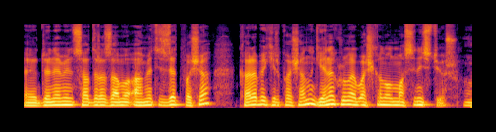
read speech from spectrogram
e, dönemin sadrazamı Ahmet İzzet Paşa Karabekir Paşa'nın Genelkurmay Başkanı olmasını istiyor. Hmm.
